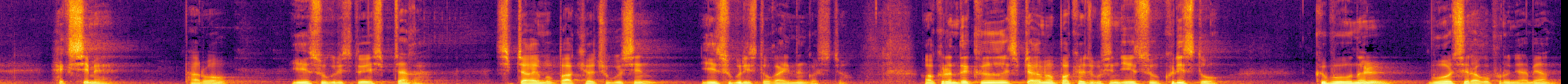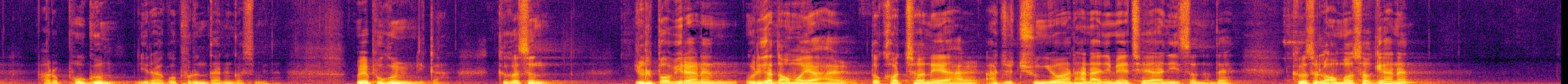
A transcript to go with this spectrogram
핵심에 바로 예수 그리스도의 십자가, 십자가에 못 박혀 죽으신 예수 그리스도가 있는 것이죠. 어, 그런데 그 십자가에 못 박혀 죽으신 예수 그리스도 그분을 무엇이라고 부르냐면 바로 복음이라고 부른다는 것입니다. 왜 복음입니까? 그것은 율법이라는 우리가 넘어야 할 또 거쳐내야 할 아주 중요한 하나님의 제한이 있었는데 그것을 넘어서게 하는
